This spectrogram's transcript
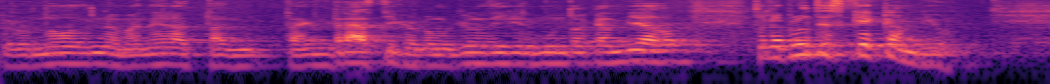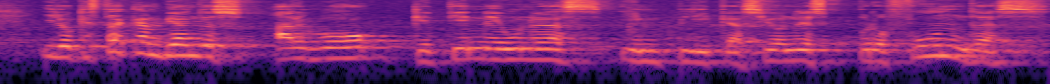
pero no de una manera tan, tan drástica como que uno diga el mundo ha cambiado. Entonces la pregunta es, ¿qué cambió? Y lo que está cambiando es algo que tiene unas implicaciones profundas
